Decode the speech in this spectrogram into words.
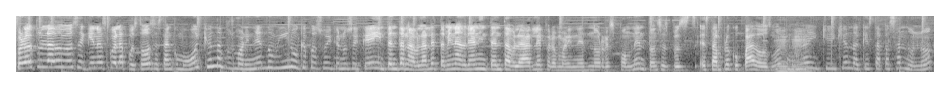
Por otro lado, veo aquí en la escuela, pues todos están como, ¡ay, qué onda! Pues Marinette no vino, ¿qué pasó? Y que no sé qué. Intentan hablarle, también Adrián intenta hablarle, pero Marinette no responde. Entonces, pues están preocupados, ¿no? Como, ¡ay, ¿qué, onda! ¿Qué está pasando, no?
